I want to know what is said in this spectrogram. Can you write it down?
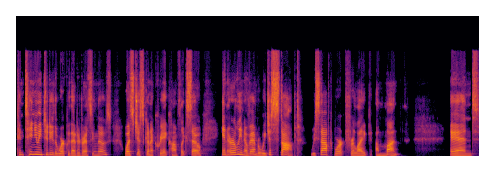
continuing to do the work without addressing those was just going to create conflict. So in early november we just stopped we stopped work for like a month and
